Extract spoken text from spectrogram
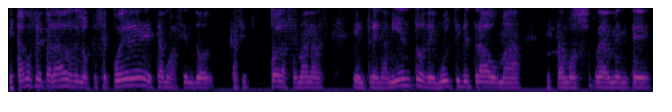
Estamos preparados de lo que se puede, estamos haciendo casi todas las semanas entrenamientos de múltiple trauma, estamos realmente,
